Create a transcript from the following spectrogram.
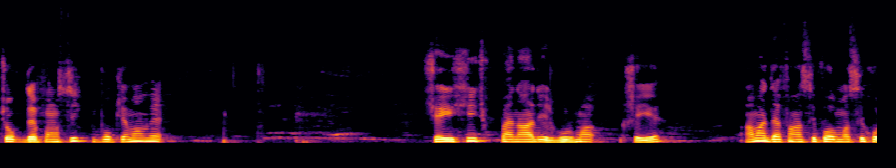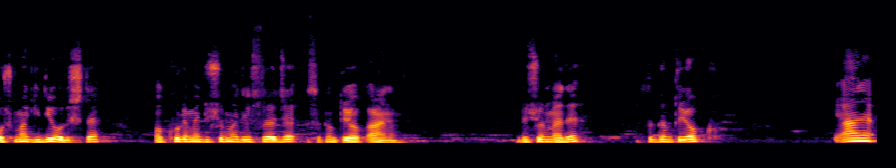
çok defansif bir Pokemon ve şeyi hiç fena değil vurma şeyi ama defansif olması hoşuma gidiyor işte. O kurimi düşürmediği sürece sıkıntı yok. Aynen. Düşürmedi. Sıkıntı yok. Yani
